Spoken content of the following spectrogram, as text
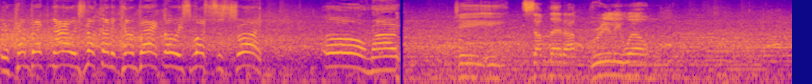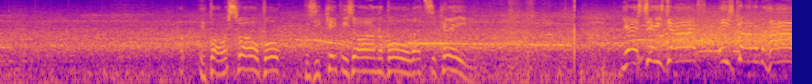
He'll come back. No, he's not going to come back. Oh, he's lost the strike. Oh, no. Gee, he summed that up really well. He bowls a slower ball. Does he keep his eye on the ball? That's the key. Yes, he does. He's got him home.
